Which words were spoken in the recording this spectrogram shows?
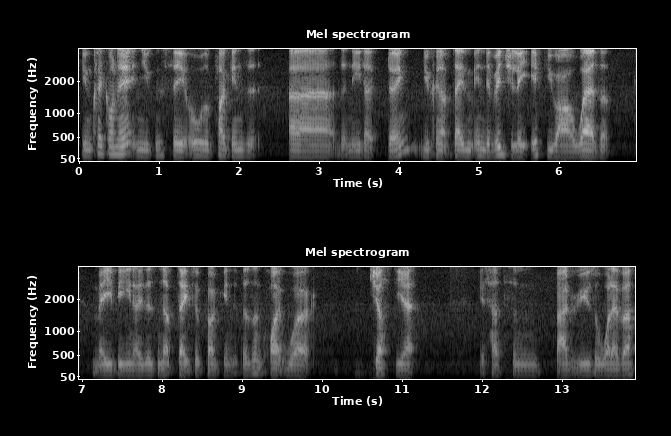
You can click on here and you can see all the plugins that uh, that need doing. You can update them individually if you are aware that maybe you know there's an update to a plugin that doesn't quite work just yet it's had some bad reviews or whatever,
